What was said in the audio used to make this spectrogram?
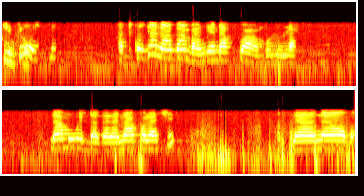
kituufu. Kati kojja n'agamba ngenda kwambulula. N'amuwa eddagala n'akola ki? N'anaaba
